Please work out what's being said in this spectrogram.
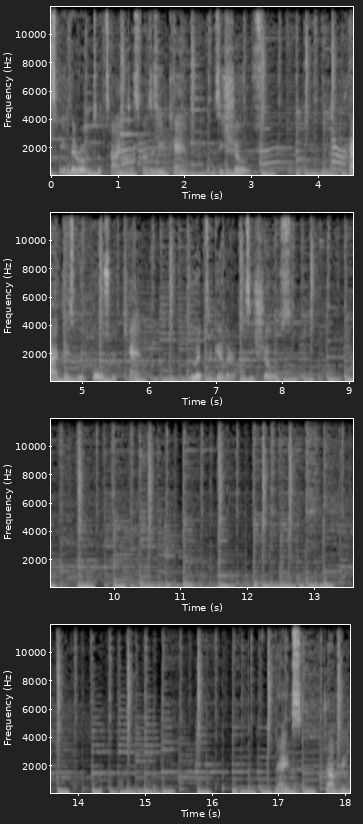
spin the rope two times as fast as you can, as it shows. Practice with those who can. Do it together as it shows. Next, jumping.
